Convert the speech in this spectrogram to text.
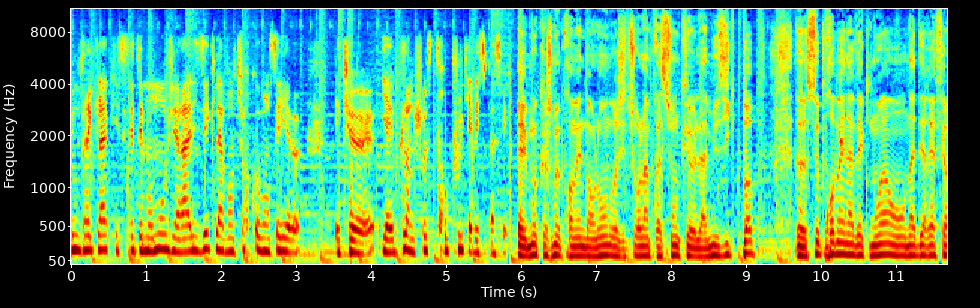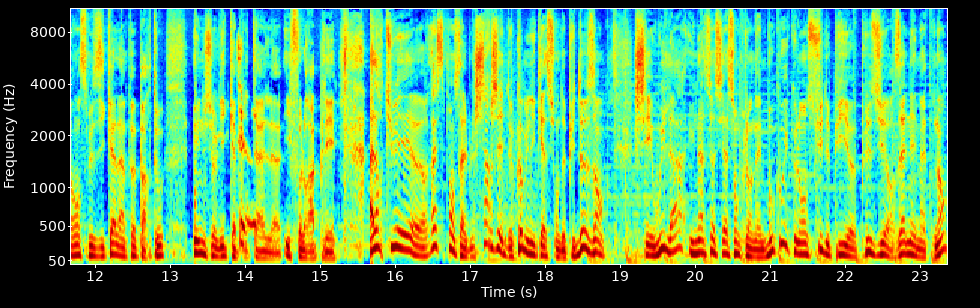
une vraie claque et c'était le moment où j'ai réalisé que l'aventure commençait euh, et qu'il y avait plein de choses trop cool qui allaient se passer. Et moi, quand je me promène dans Londres, j'ai toujours l'impression que la musique pop euh, se promène avec moi. On a des références musicales un peu partout. Une jolie capitale, il faut le rappeler. Alors, tu es euh, responsable, chargé de communication depuis deux ans chez Willa, une association que l'on aime beaucoup et que l'on suit depuis euh, plusieurs années maintenant.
